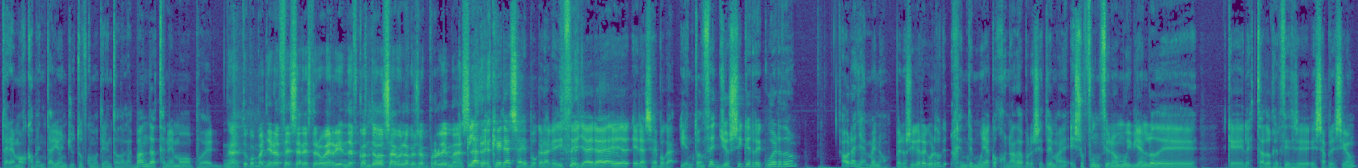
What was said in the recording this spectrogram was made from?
tenemos comentarios en YouTube como tienen todas las bandas, tenemos pues... Nada, tu compañero César Estroberri en Defcon 2 sabe lo que son problemas. Claro, es que era esa época, la que dice ya era, Claro. era, era esa época. Y entonces yo sí que recuerdo, ahora ya menos, pero sí que recuerdo que gente muy acojonada por ese tema. ¿eh? Eso funcionó muy bien, lo de que el Estado ejerciese esa presión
